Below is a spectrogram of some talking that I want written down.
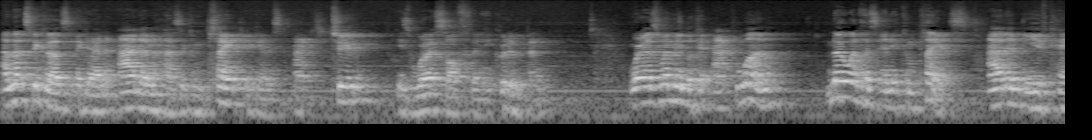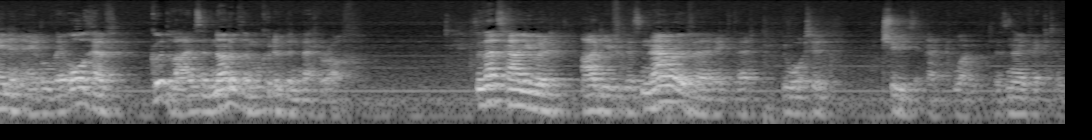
And that's because, again, Adam has a complaint against Act 2. He's worse off than he could have been. Whereas when we look at Act 1, no one has any complaints. Adam, Eve, Cain, and Abel, they all have good lives, and none of them could have been better off. So that's how you would argue for this narrow verdict that you ought to choose Act 1. There's no victim.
